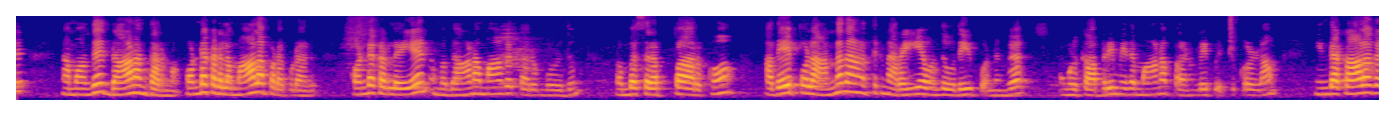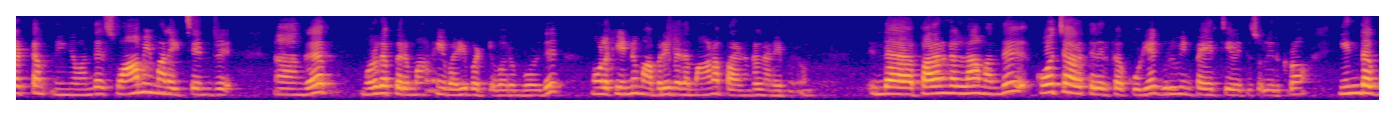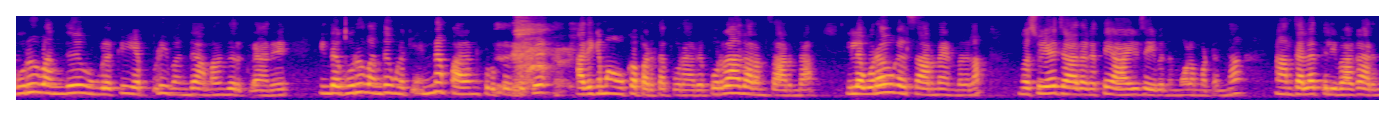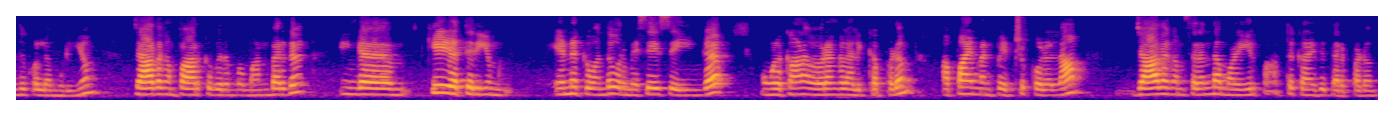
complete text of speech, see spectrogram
நம்ம வந்து தானம் தரணும். கொண்டக்கடலை மாலை படக்கூடாது கொண்டக்கடலையை நம்ம தானமாக தரும் பொழுதும் ரொம்ப சிறப்பாக இருக்கும். அதே போல் அன்னதானத்துக்கு நிறைய வந்து உதவி பண்ணுங்க. உங்களுக்கு அபரிமிதமான பலன்களை பெற்றுக்கொள்ளலாம். இந்த காலகட்டம் நீங்கள் வந்து சுவாமி மலை சென்று அங்கே முருகப்பெருமானை வழிபட்டு வரும்பொழுது உங்களுக்கு இன்னும் அபரிமிதமான பலன்கள் நடைபெறும். இந்த பலன்கள்லாம் வந்து கோச்சாரத்தில் இருக்கக்கூடிய குருவின் பயிற்சியை வைத்து சொல்லியிருக்கிறோம். இந்த குரு வந்து உங்களுக்கு எப்படி வந்து அமர்ந்திருக்கிறாரு? இந்த குரு வந்து உங்களுக்கு என்ன பலன் கொடுக்கறதுக்கு அதிகமாக ஊக்கப்படுத்த போறாரு? பொருளாதாரம் சார்ந்தா? இல்லை உறவுகள் சார்ந்தா என்பதெல்லாம் உங்கள் சுய ஜாதகத்தை ஆய்வு செய்வதன் மூலம் மட்டும்தான் நாம் தெல்ல தெளிவாக அறிந்து கொள்ள முடியும். ஜாதகம் பார்க்க விரும்பும் அன்பர்கள் இங்கே கீழே தெரியும் எண்ணுக்கு வந்து ஒரு மெசேஜ் செய்யுங்க. உங்களுக்கான விவரங்கள் அளிக்கப்படும். அப்பாயின்மெண்ட் பெற்றுக்கொள்ளலாம் ஜாதகம் சிறந்த முறையில் பார்த்து கணித்து தரப்படும்.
